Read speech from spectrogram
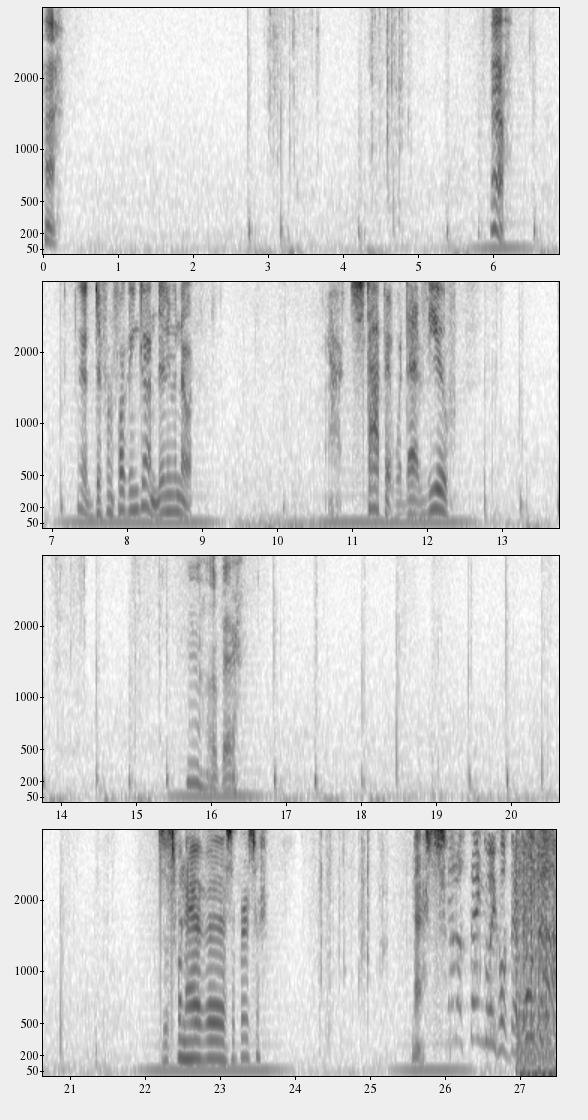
Huh. Oh. I got a different fucking gun. Didn't even know it. Stop it with that view. Oh, a little better. Does this one have a suppressor? Nice. ¡Ya los tengo, hijos de puta!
